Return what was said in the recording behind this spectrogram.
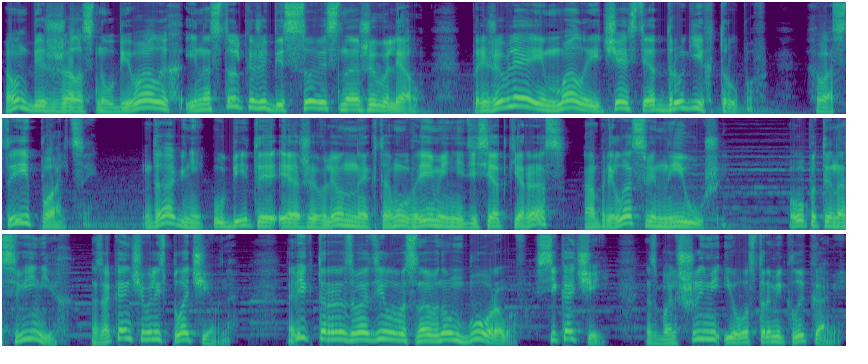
Он безжалостно убивал их и настолько же бессовестно оживлял, приживляя им малые части от других трупов, хвосты и пальцы. Дагни, убитая и оживленная к тому времени десятки раз, обрела свиные уши. Опыты на свиньях заканчивались плачевно – Виктор разводил в основном боровов, сикачей, с большими и острыми клыками.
